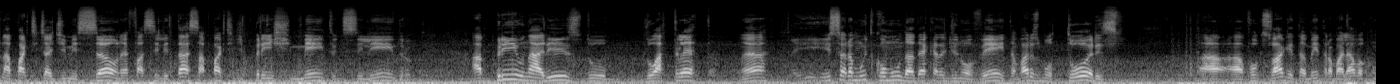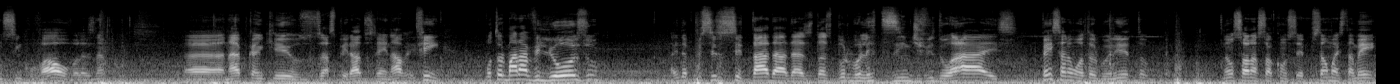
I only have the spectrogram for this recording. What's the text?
na parte de admissão, né? facilitar essa parte de preenchimento de cilindro, abrir o nariz do, do atleta, né? isso era muito comum da década de 90, vários motores. A, a Volkswagen também trabalhava com cinco válvulas, né? Uh, na época em que os aspirados reinavam. Enfim, motor maravilhoso. Ainda preciso citar da, das, das borboletas individuais. Pensa no motor bonito, não só na sua concepção, mas também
